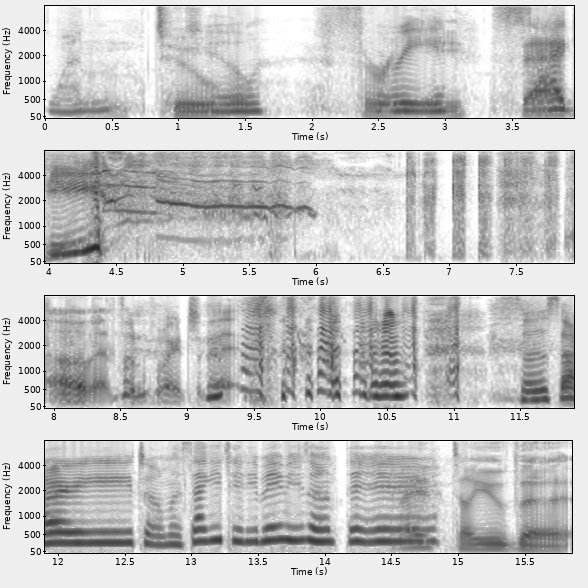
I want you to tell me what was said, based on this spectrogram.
One, two, two three, three saggy. oh, that's unfortunate. so sorry to all my saggy titty babies out there. Can I tell you the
